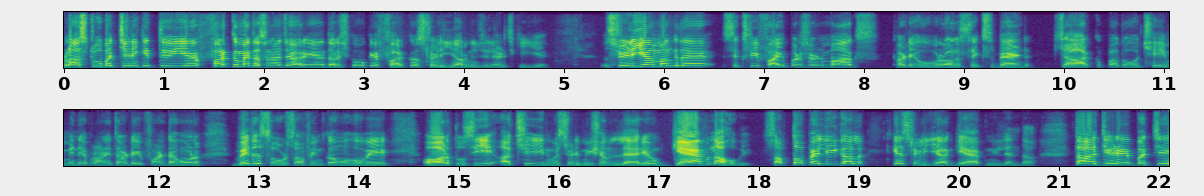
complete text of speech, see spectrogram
ਪਲੱਸ 2 ਬੱਚੇ ਨੇ ਕੀਤੀ ਹੋਈ ਹੈ। ਫ਼ਰਕ ਮੈਂ ਦੱਸਣਾ ਚਾਹ ਰਿਹਾ ਦਰਸ਼ਕੋ ਕਿ ਫ਼ਰਕ ਆਸਟ੍ਰੇਲੀਆ ਔਰ ਨਿਊਜ਼ੀਲੈਂਡ 'ਚ ਕੀ ਹੈ। ਆਸਟ੍ਰੇਲੀਆ ਮੰਗਦਾ ਹੈ 65% ਮਾਰਕਸ ਤੁਹਾਡੇ ਓਵਰਆਲ 6 ਬੈਂਡ 4 ਤੋਂ 6 ਮਹੀਨੇ ਪੁਰਾਣੇ ਤੁਹਾਡੇ ਫੰਡ ਹੋਣ ਵਿਦ ਸੋਰਸ ਆਫ ਇਨਕਮ ਹੋਵੇ ਔਰ ਤੁਸੀਂ ਅੱਛੀ ਯੂਨੀਵਰਸਿਟੀ ਐਡਮਿਸ਼ਨ ਲੈ ਰਹੇ ਹੋ। ਗੈਪ ਨਾ ਹੋਵੇ। ਸਭ ਤੋਂ ਪਹਿਲੀ ਗੱਲ ਕਿ ਆਸਟ੍ਰੇਲੀਆ ਗੈਪ ਨਹੀਂ ਲੈਂਦਾ। ਤਾਂ ਜਿਹੜੇ ਬੱਚੇ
